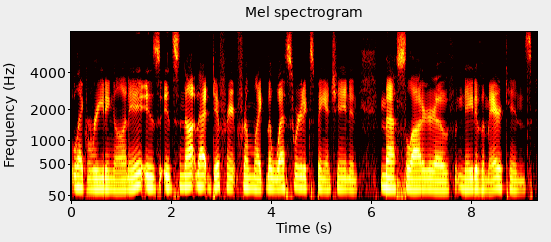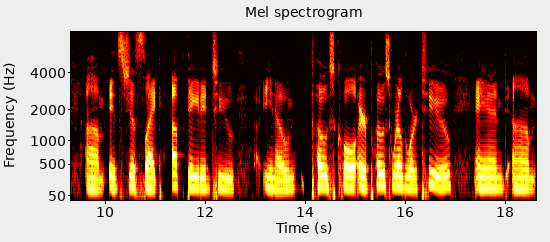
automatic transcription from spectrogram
like reading on it is it's not that different from like the westward expansion and mass slaughter of native americans um, it's just like updated to you know post cold or post world war ii and um,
